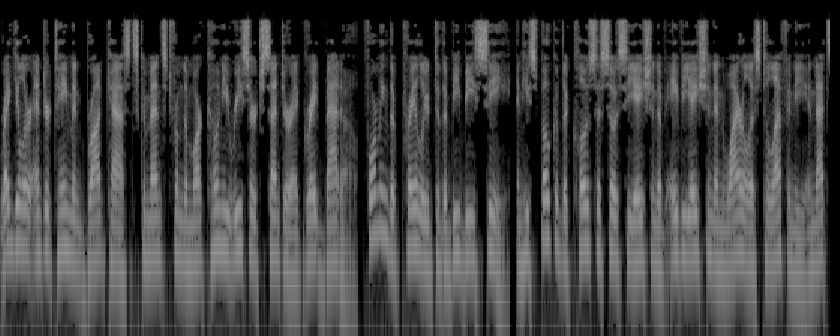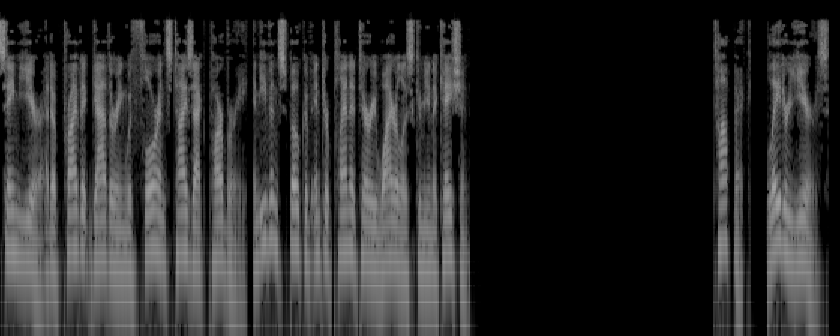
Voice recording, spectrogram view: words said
regular entertainment broadcasts commenced from the Marconi Research Centre at Great Baddow, forming the prelude to the BBC, and he spoke of the close association of aviation and wireless telephony in that same year at a private gathering with Florence Tyzack Parbury, and even spoke of interplanetary wireless communication. Later years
